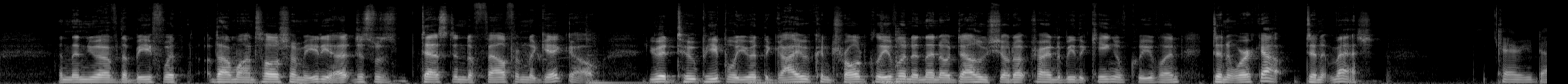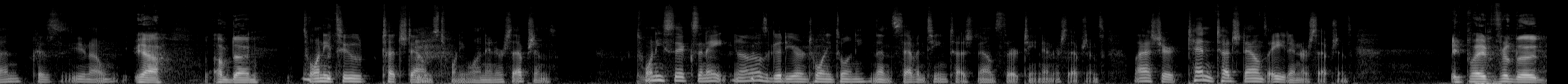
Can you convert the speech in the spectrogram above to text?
And then you have the beef with them on social media. It just was destined to fail from the get go. You had two people. You had the guy who controlled Cleveland and then Odell who showed up trying to be the king of Cleveland. Didn't work out. Didn't mesh. Okay, are you done? Because you know, Yeah, I'm done. 22 touchdowns, 21 interceptions. 26 and 8. You know, that was a good year in 2020. And then 17 touchdowns, 13 interceptions. Last year, 10 touchdowns, 8 interceptions. He played for the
